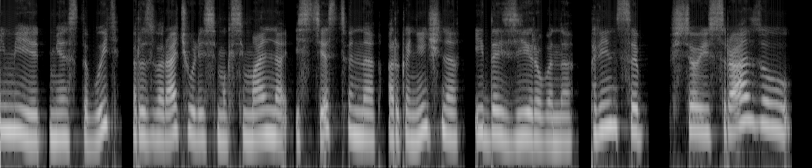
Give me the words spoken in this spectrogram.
имеют место быть, разворачивались максимально естественно, органично и дозированно. Принцип все и сразу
